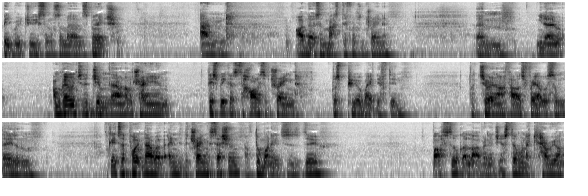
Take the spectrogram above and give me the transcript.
beetroot juice and some um, spinach. And I noticed a mass difference in training. Um, you know, I'm going to the gym now and I'm training. This week is the hardest I've trained, just pure weightlifting, for two and a half hours, three hours some days, and I'm getting to the point now where I've ended the training session. I've done what I needed to do, but I've still got a lot of energy. I still want to carry on.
